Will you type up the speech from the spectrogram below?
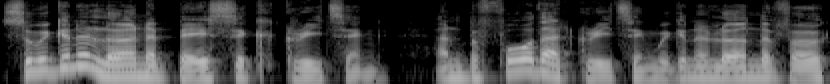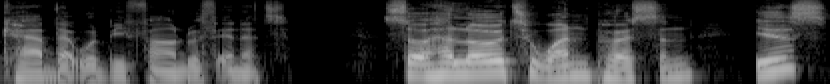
So we're going to learn a basic greeting. And before that greeting, we're going to learn the vocab that would be found within it. So hello to one person is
